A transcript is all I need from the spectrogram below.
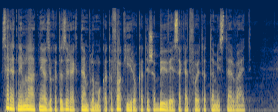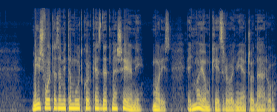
Szeretném látni azokat az öreg templomokat, a fakírokat és a bűvészeket, folytatta Mr. White. Mi is volt az, amit a múltkor kezdett mesélni? Morris, egy majomkézről vagy mi a csodáról?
